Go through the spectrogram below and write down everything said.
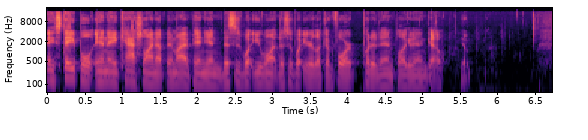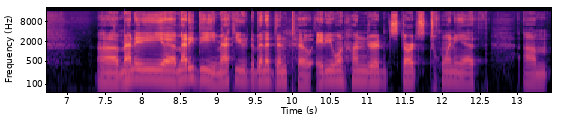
a staple in a cash lineup, in my opinion. This is what you want. This is what you're looking for. Put it in, plug it in, and go. Yep. Uh, Matty, uh, Matty D, Matthew DiBenedetto, 8100 starts 20th. Um,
